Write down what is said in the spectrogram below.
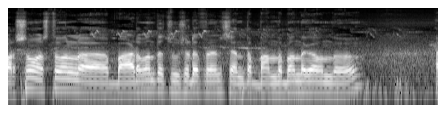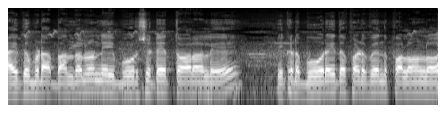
వర్షం వస్తాం వల్ల బాడవంతా చూసాడు ఫ్రెండ్స్ ఎంత బంద బందగా ఉందో. అయితే ఇప్పుడు ఆ బందలోని బోర్ సెట్ అయితే తోలాలి. ఇక్కడ బోర్ అయితే పడిపోయింది పొలంలో.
